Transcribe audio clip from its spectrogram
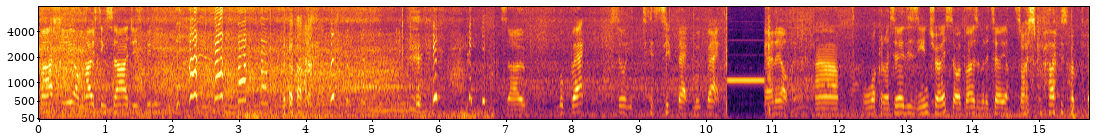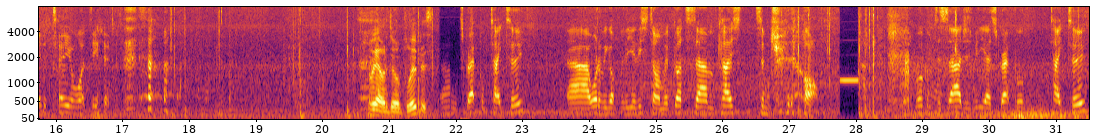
Marsh here. I'm hosting Sarge's video. so, look back, still sit back, look back. hell. Uh, well, what can I tell you? This is the intro, so I suppose I better tell you. So I suppose I better tell you what's in it. We'll be able to do a bloopers. Um, scrapbook take two. Uh, what have we got for you this time? We've got some coast, some. oh. Welcome to Sarge's video scrapbook take two.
